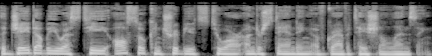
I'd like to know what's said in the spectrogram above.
the JWST also contributes to our understanding of gravitational lensing.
